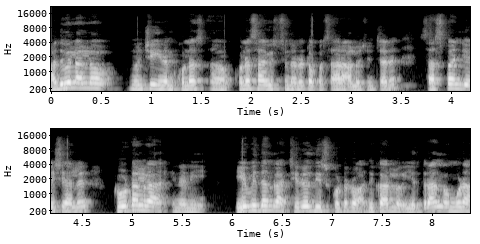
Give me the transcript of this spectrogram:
పదవులలో నుంచి ఈయన కొన కొనసాగిస్తున్నారంటే ఒకసారి ఆలోచించాలి. సస్పెండ్ చేసేయాలి. టోటల్గా ఈయనని ఏ విధంగా చర్యలు తీసుకుంటారో అధికారులు యంత్రాంగం కూడా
